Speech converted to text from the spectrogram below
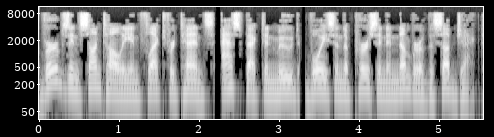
Verbs in Santali inflect for tense, aspect and mood, voice and the person and number of the subject.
